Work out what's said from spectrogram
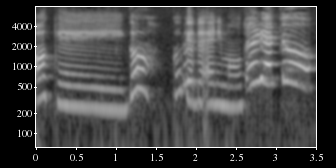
Okay. Go. Go get the animals. Predator.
